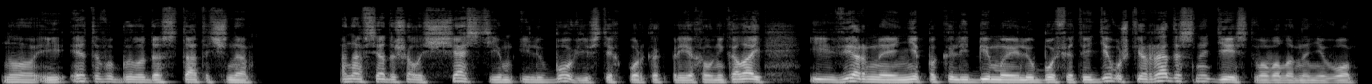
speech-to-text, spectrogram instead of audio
но и этого было достаточно. Она вся дышала счастьем и любовью с тех пор, как приехал Николай, и верная, непоколебимая любовь этой девушки радостно действовала на него.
